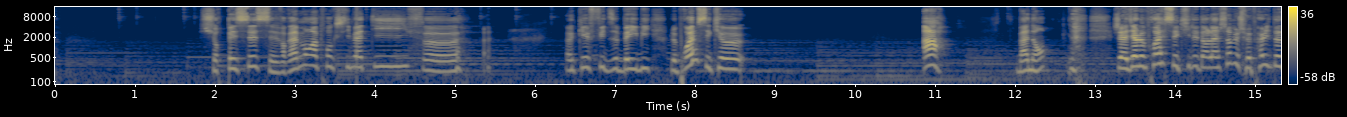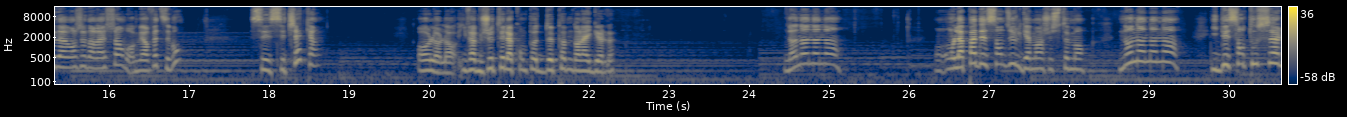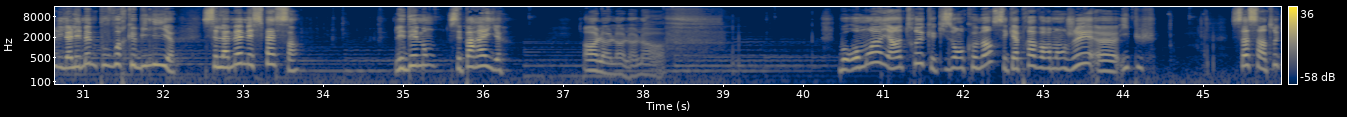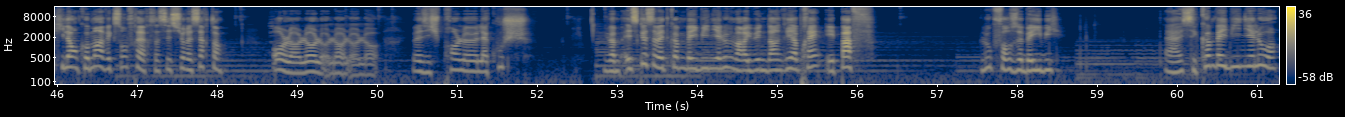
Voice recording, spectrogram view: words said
sur PC, c'est vraiment approximatif. Euh... Ok, feed the baby. Le problème, c'est que... Ah Bah non. J'allais dire, le problème, c'est qu'il est dans la chambre et je vais pas lui donner à manger dans la chambre. Mais en fait, c'est bon. C'est check, hein Oh là là, il va me jeter la compote de pommes dans la gueule. Non, non, non, non. On, on l'a pas descendu, le gamin, justement. Non, non, non, non. Il descend tout seul, il a les mêmes pouvoirs que Billy. C'est la même espèce, hein. Les démons, c'est pareil. Oh là là là là. Bon, au moins, il y a un truc qu'ils ont en commun, c'est qu'après avoir mangé, euh, il pue. Ça, c'est un truc qu'il a en commun avec son frère, ça c'est sûr et certain. Oh là là là là là là. Vas-y, je prends la couche. Est-ce que ça va être comme Baby Yellow Il va m'arriver une dinguerie après et paf Look for the baby. Ah, c'est comme Baby Yellow, hein.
